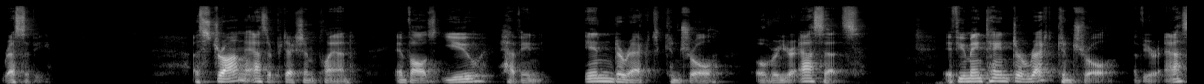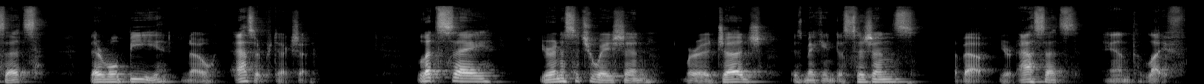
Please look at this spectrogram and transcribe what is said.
recipe. A strong asset protection plan involves you having indirect control over your assets. If you maintain direct control of your assets, there will be no asset protection. Let's say you're in a situation where a judge is making decisions about your assets and life.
